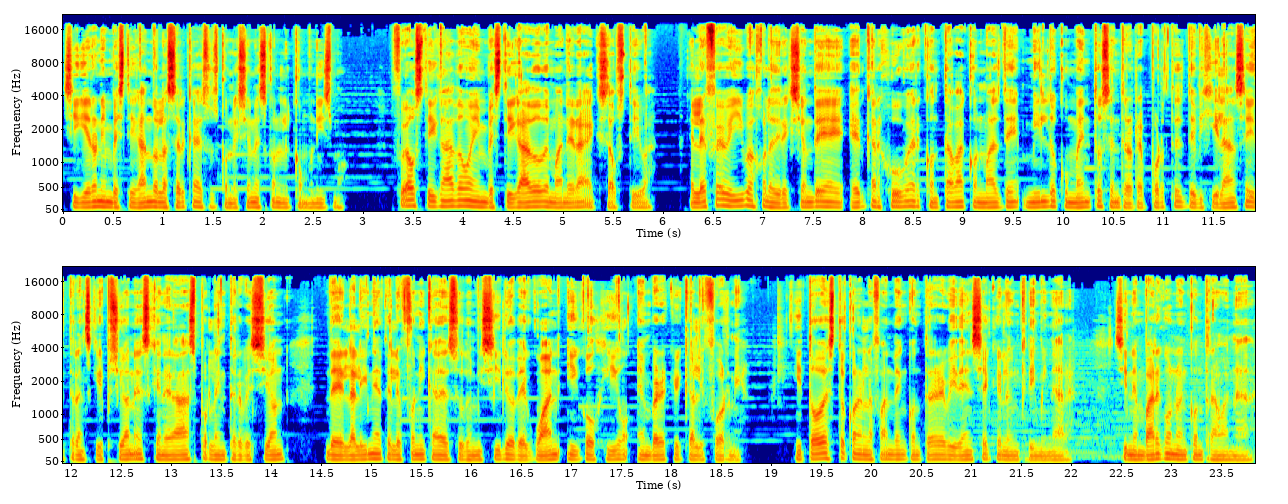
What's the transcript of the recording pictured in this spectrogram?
Siguieron investigándolo acerca de sus conexiones con el comunismo. Fue hostigado e investigado de manera exhaustiva. El FBI, bajo la dirección de Edgar Hoover, contaba con más de mil documentos entre reportes de vigilancia y transcripciones generadas por la intervención de la línea telefónica de su domicilio de One Eagle Hill en Berkeley, California. Y todo esto con el afán de encontrar evidencia que lo incriminara. Sin embargo, no encontraba nada.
